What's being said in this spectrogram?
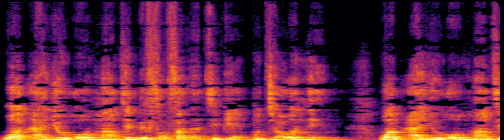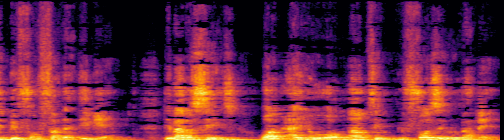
What are you, O mountain, before Father Dibie? Put your own name. What are you, O mountain, before Father Dibie? The Bible says, What are you, O mountain, before Zerubbabel?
